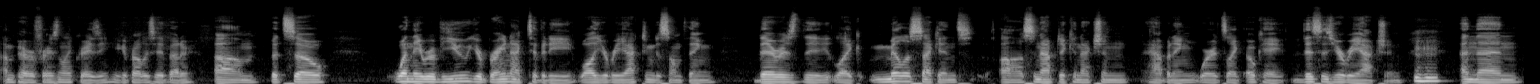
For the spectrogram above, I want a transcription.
I'm paraphrasing like crazy. You could probably say it better. Um, but so when they review your brain activity while you're reacting to something, there is the like millisecond uh, synaptic connection happening where it's like, okay, this is your reaction Mhm. and then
